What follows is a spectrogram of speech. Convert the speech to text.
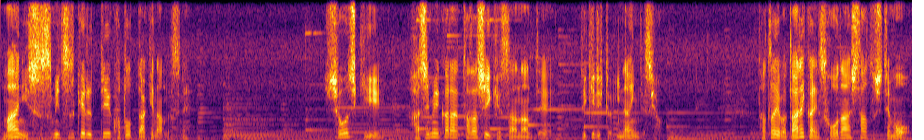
前に進み続けるっていうことだけなんですね。正直初めから正しい決断なんてできる人いないんですよ。例えば誰かに相談したとしても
